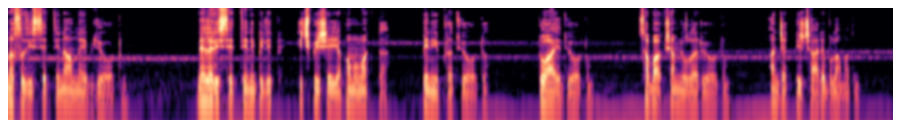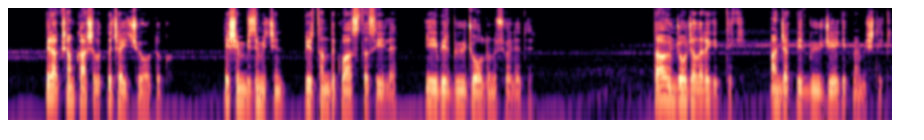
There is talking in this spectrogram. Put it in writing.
nasıl hissettiğini anlayabiliyordum. Neler hissettiğini bilip hiçbir şey yapamamak da beni yıpratıyordu. Dua ediyordum. Sabah akşam yol arıyordum. Ancak bir çare bulamadım. Bir akşam karşılıklı çay içiyorduk. Eşim bizim için bir tanıdık vasıtası ile iyi bir büyücü olduğunu söyledi. Daha önce hocalara gittik. Ancak bir büyücüye gitmemiştik.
